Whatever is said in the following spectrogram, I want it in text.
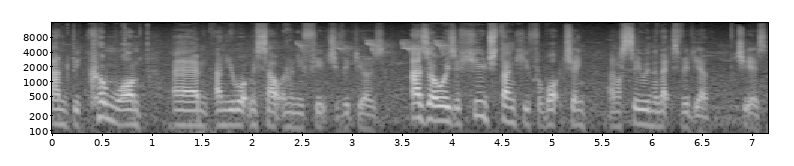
and become one um, and you won't miss out on any future videos. As always, a huge thank you for watching and I'll see you in the next video. Cheers.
